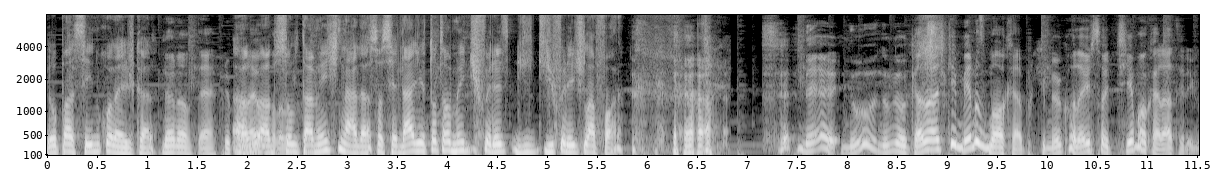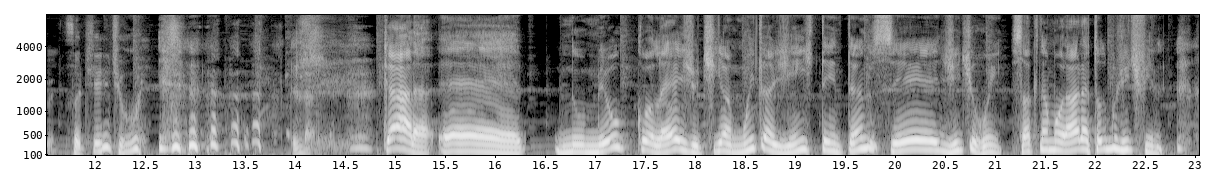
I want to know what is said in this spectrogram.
Eu passei no colégio, cara. Não, não, é, preparar é palavra Absolutamente nada. A sociedade é totalmente diferente, di- diferente lá fora. Né? No, no meu caso, eu acho que é menos mal, cara, porque meu colégio só tinha mau caráter, Igor. Só tinha gente ruim. Cara, é. No meu colégio tinha muita gente tentando ser gente ruim. Só que na moral era todo mundo gente fina.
